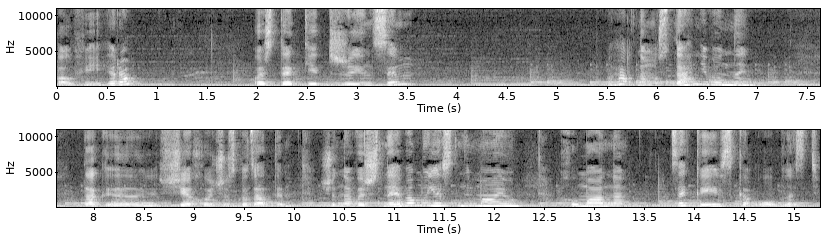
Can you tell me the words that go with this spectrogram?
Халфігера. Ось такі джинси. В гарному стані вони. Так, е, ще хочу сказати, що на вишневому я знімаю хумана. Це Київська область.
